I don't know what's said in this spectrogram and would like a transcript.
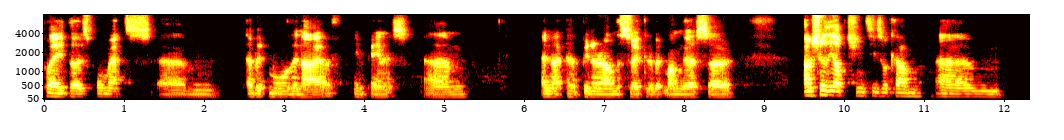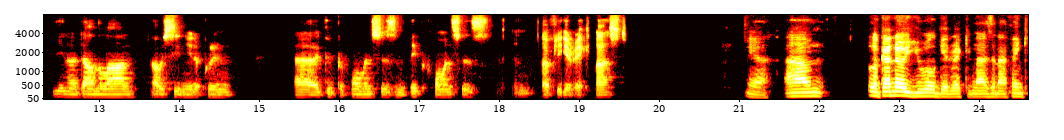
played those formats um, a bit more than I have, in fairness, um, and have been around the circuit a bit longer. So I'm sure the opportunities will come. Um, you know, down the line. Obviously, you need to put in uh, good performances and big performances and hopefully get recognized. Yeah. Um, look, I know you will get recognized, and I think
